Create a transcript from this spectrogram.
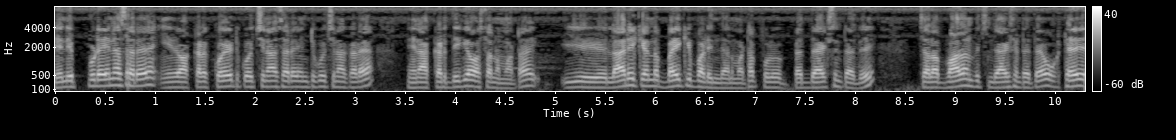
నేను ఎప్పుడైనా సరే అక్కడ కోయట్కి వచ్చినా సరే ఇంటికి వచ్చినా అక్కడే నేను అక్కడ దిగే వస్తానమాట ఈ లారీ కింద బైక్ పడింది అనమాట పెద్ద యాక్సిడెంట్ అది. చాలా బాధ అనిపించింది యాక్సిడెంట్ అయితే. ఒక టైర్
